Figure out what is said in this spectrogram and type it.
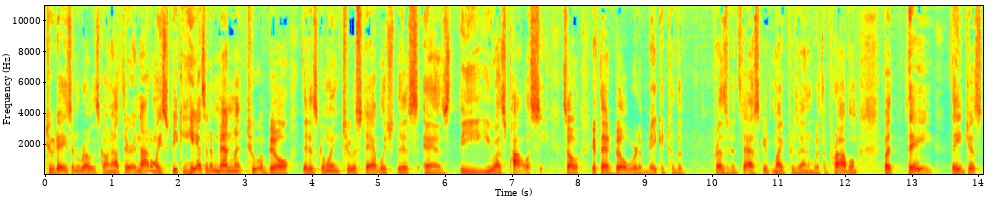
two days in a row has gone out there and not only speaking, he has an amendment to a bill that is going to establish this as the U.S. policy. So if that bill were to make it to the president's desk, it might present him with a problem. But they they just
